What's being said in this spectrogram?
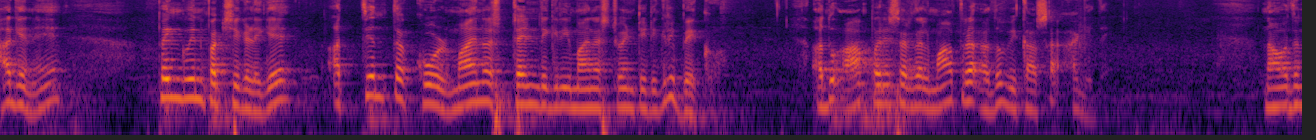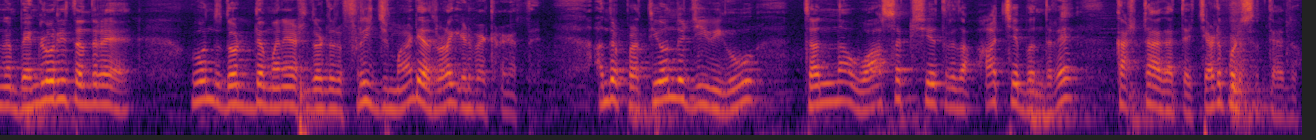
ಹಾಗೆಯೇ ಪೆಂಗ್ವಿನ್ ಪಕ್ಷಿಗಳಿಗೆ ಅತ್ಯಂತ cold minus ten degree minus twenty degree ಬೇಕು. ಅದು ಆ ಪರಿಸರದಲ್ಲಿ ಮಾತ್ರ ಅದು ವಿಕಾಸ ಆಗಿದೆ. ನಾವು ಅದನ್ನು ಬೆಂಗಳೂರಿಗೆ ತಂದರೆ ಒಂದು ದೊಡ್ಡ ಮನೆಯಷ್ಟು ದೊಡ್ಡ ಫ್ರಿಜ್ ಮಾಡಿ ಅದರೊಳಗೆ ಇಡಬೇಕಾಗತ್ತೆ. ಅಂದರೆ ಪ್ರತಿಯೊಂದು ಜೀವಿಗೂ ತನ್ನ ವಾಸಕ್ಷೇತ್ರದ ಆಚೆ ಬಂದರೆ ಕಷ್ಟ ಆಗತ್ತೆ, ಚಡಪಡಿಸುತ್ತೆ ಅದು.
